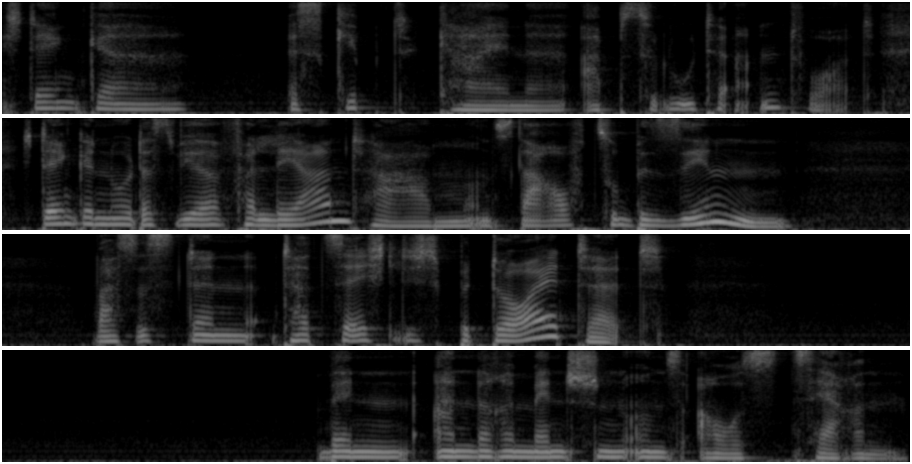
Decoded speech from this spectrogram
Ich denke, es gibt keine absolute Antwort. Ich denke nur, dass wir verlernt haben, uns darauf zu besinnen, was es denn tatsächlich bedeutet, wenn andere Menschen uns auszerren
